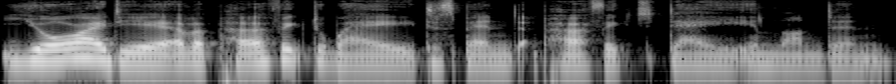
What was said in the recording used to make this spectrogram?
your idea of a perfect way to spend a perfect day in London?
